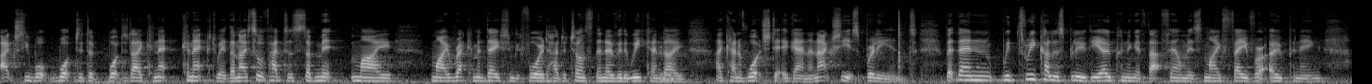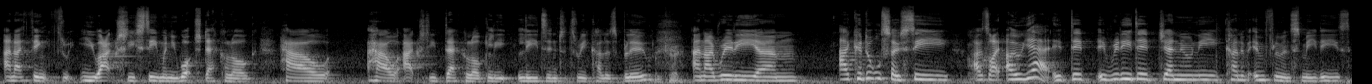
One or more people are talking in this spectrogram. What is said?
actually, what, what did what did I connect connect with? And I sort of had to submit my my recommendation before I'd had a chance. Then over the weekend, I, I kind of watched it again, and actually, it's brilliant. But then with Three Colours Blue, the opening of that film is my favourite opening, and I think th- you actually see when you watch Decalogue how how actually Decalogue le- leads into Three Colours Blue, Okay. and I really. Um, I could also see. I was like, oh yeah, it did. It really did genuinely kind of influence me. These,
